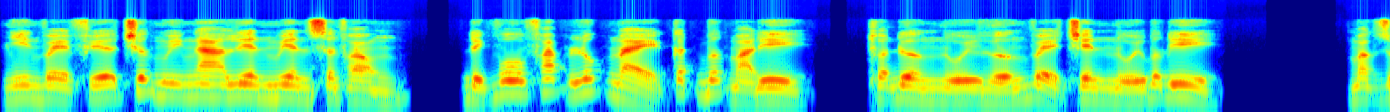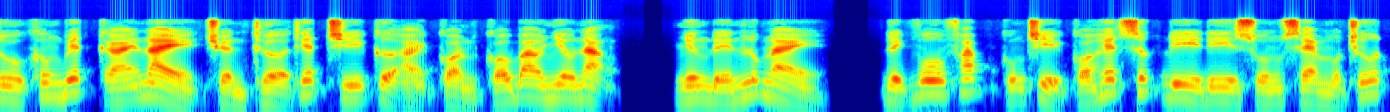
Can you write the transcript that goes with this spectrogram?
Nhìn về phía trước nguy nga liên miên sân phòng, địch vô pháp lúc này cất bước mà đi, thuận đường núi hướng về trên núi bước đi. Mặc dù không biết cái này truyền thừa thiết trí cửa ải còn có bao nhiêu nặng, nhưng đến lúc này, địch vô pháp cũng chỉ có hết sức đi đi xuống xem một chút.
